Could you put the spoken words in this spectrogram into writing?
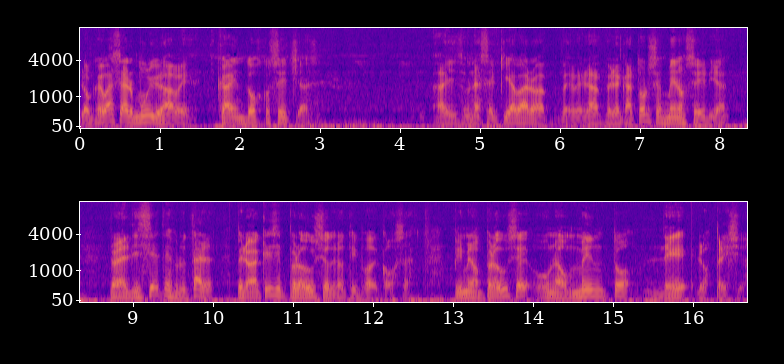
Lo que va a ser muy grave, caen dos cosechas. Hay una sequía bárbara, la, el 14 es menos seria, pero el 17 es brutal. Pero la crisis produce otro tipo de cosas primero, produce un aumento de los precios,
